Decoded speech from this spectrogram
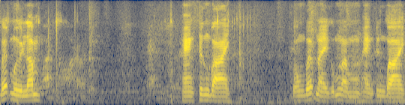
Bếp 15 hàng trưng bày. Con bếp này cũng là hàng trưng bày.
